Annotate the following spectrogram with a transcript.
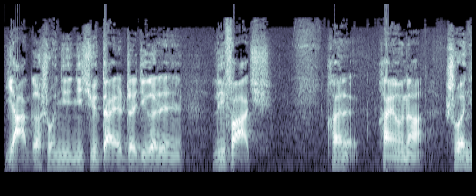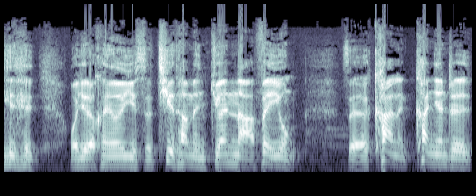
雅各说你你去带这几个人理发去。还还有呢，说你，我觉得很有意思，替他们捐纳费用，这看看见这，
